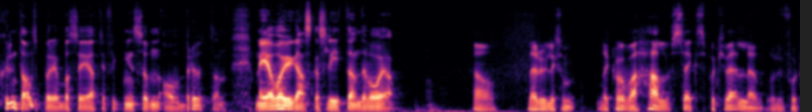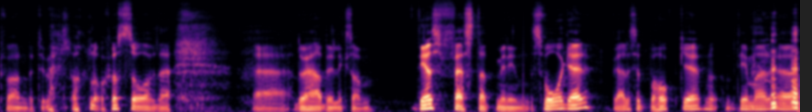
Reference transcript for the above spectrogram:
skyller inte alls på det. Jag bara säger att jag fick min sömn avbruten. Men jag var ju ganska sliten, det var jag. Ja, när du liksom, när klockan var halv sex på kvällen och du fortfarande tyvärr låg och sov där eh, Då jag hade liksom Dels festat med din svåger, vi hade sett på hockey timmar eh,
